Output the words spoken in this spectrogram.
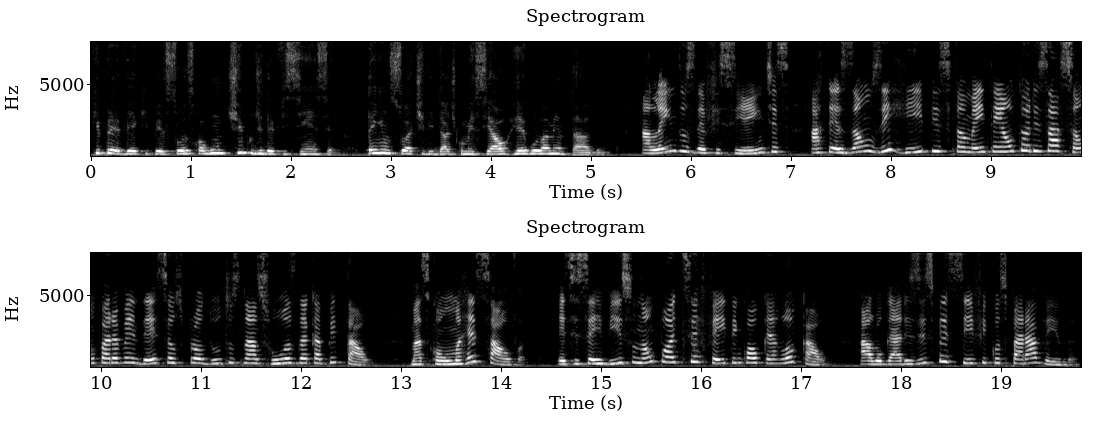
que prevê que pessoas com algum tipo de deficiência tenham sua atividade comercial regulamentada. Além dos deficientes, artesãos e hippies também têm autorização para vender seus produtos nas ruas da capital, mas com uma ressalva: esse serviço não pode ser feito em qualquer local. Há lugares específicos para a venda.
